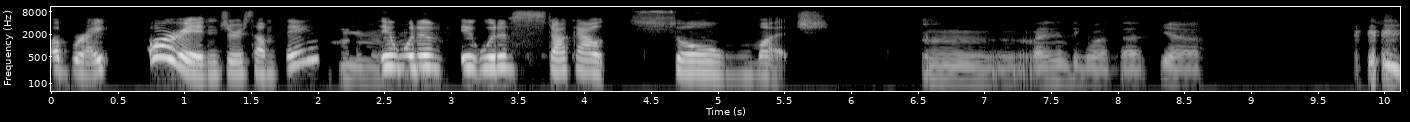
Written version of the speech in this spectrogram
a bright orange or something, it would have it would have stuck out so much. Mm, I didn't think about that. Yeah.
